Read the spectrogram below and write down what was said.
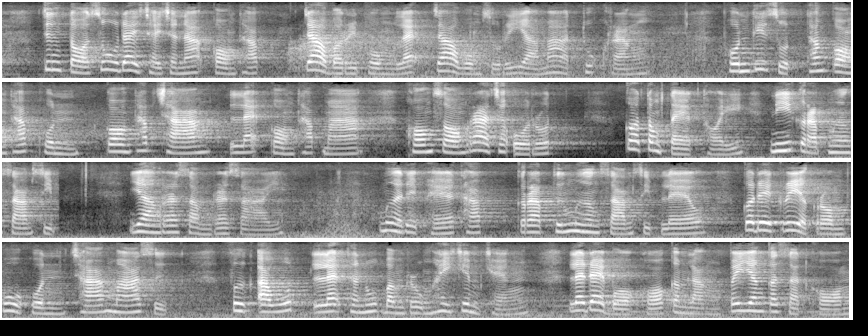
จึงต่อสู้ได้ชัยชนะกองทัพ เจ้าบริพงษ์และเจ้าวงสุริยามาศทุกครั้ง ผลที่สุดทั้งกองทัพคน กองทัพช้างและกองทัพม้า ของสองราชโอรส ก็ต้องแตกถอยหนีกลับเมืองสามสิบอย่างระสำระสาย เมื่อได้แพ้ทัพกลับถึงเมืองสามสิบแล้ว ก็ได้เกลี้ยกล่อมผู้คนช้างม้าศึก ฝึกอาวุธและธนุบำรุงให้เข้มแข็ง และได้บอกขอกำลังไปยังกษัตริย์ขอม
